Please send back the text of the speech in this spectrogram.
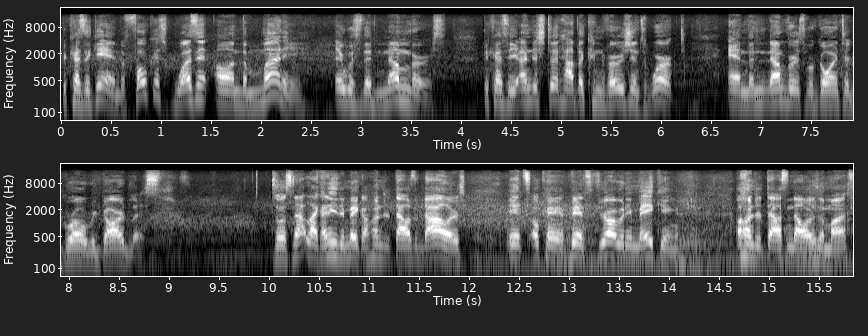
because again, the focus wasn't on the money, it was the numbers because he understood how the conversions worked and the numbers were going to grow regardless. So it's not like I need to make $100,000. It's okay, Vince, if you're already making $100,000 a month,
